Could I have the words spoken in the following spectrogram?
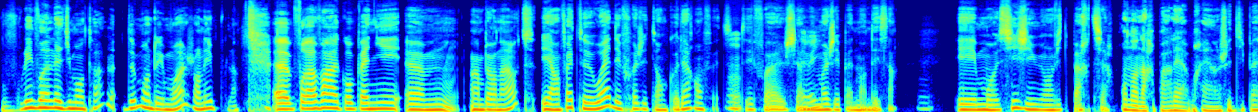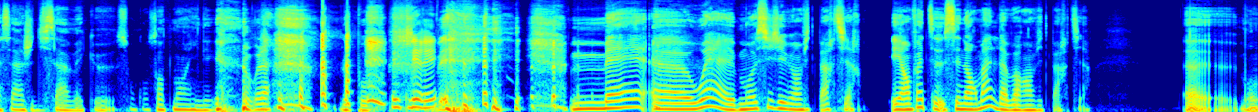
vous voulez une maladie mentale Demandez-moi, j'en ai plein. Euh, pour avoir accompagné euh, un burn-out. Et en fait, euh, ouais, des fois, j'étais en colère, en fait. Mm. Des fois, j'ai, ah moi, j'ai pas demandé ça. Mm. Et moi aussi, j'ai eu envie de partir. On en a reparlé après. Hein. Je dis pas ça, je dis ça avec son consentement. Il est voilà, le pauvre. Éclairé. Mais, mais ouais, moi aussi, j'ai eu envie de partir. Et en fait, c'est normal d'avoir envie de partir. Euh, bon,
